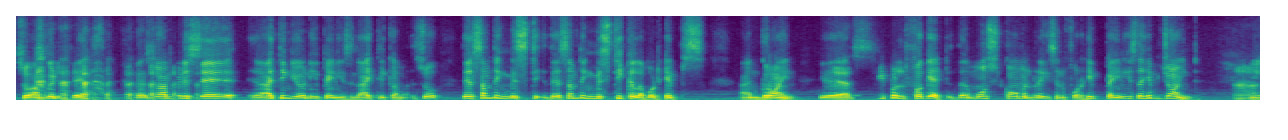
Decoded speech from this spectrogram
So I'm going to say, so I'm going to say, I think your knee pain is likely come. So there's something mystic, there's something mystical about hips and groin. Yes. People forget the most common reason for hip pain is the hip joint. Uh.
